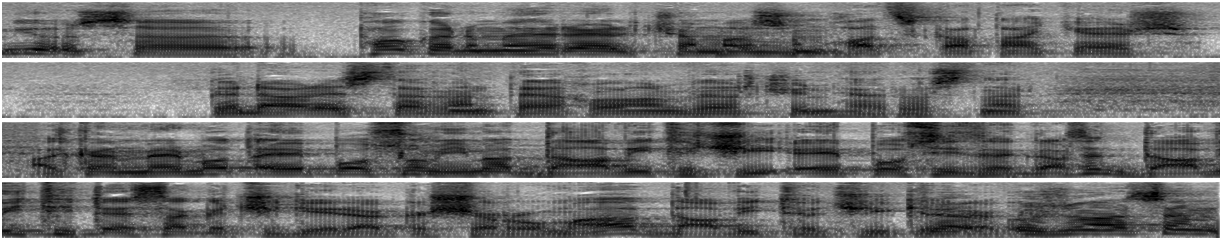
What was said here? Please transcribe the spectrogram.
մյուսը փոքր մհրել չեմ ասում հաց կատակեր, գնար այստեղ այնտեղ ան վերջին հերոսներ Այսինքն մեր մոտ էպոսում հիմա Դավիթը չի, էպոսից է գասեք Դավիթի տեսակը չի գերակշռում, հա, Դավիթը չի գերակշռում։ Ուզում ասեմ,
